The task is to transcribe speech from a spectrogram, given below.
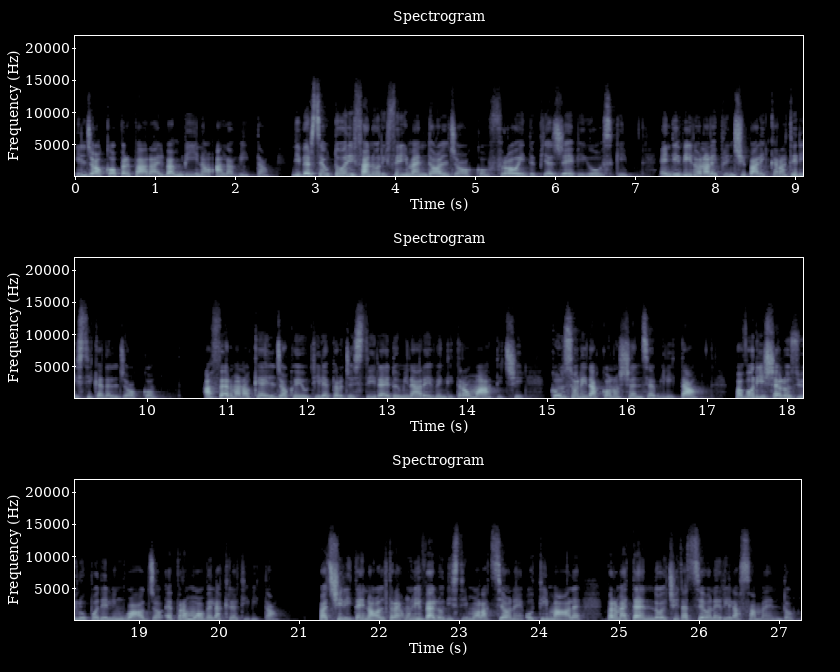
Il gioco prepara il bambino alla vita. Diversi autori fanno riferimento al gioco, Freud, Piaget, Vygotsky, e individuano le principali caratteristiche del gioco. Affermano che il gioco è utile per gestire e dominare eventi traumatici, consolida conoscenze e abilità, favorisce lo sviluppo del linguaggio e promuove la creatività. Facilita inoltre un livello di stimolazione ottimale permettendo eccitazione e rilassamento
